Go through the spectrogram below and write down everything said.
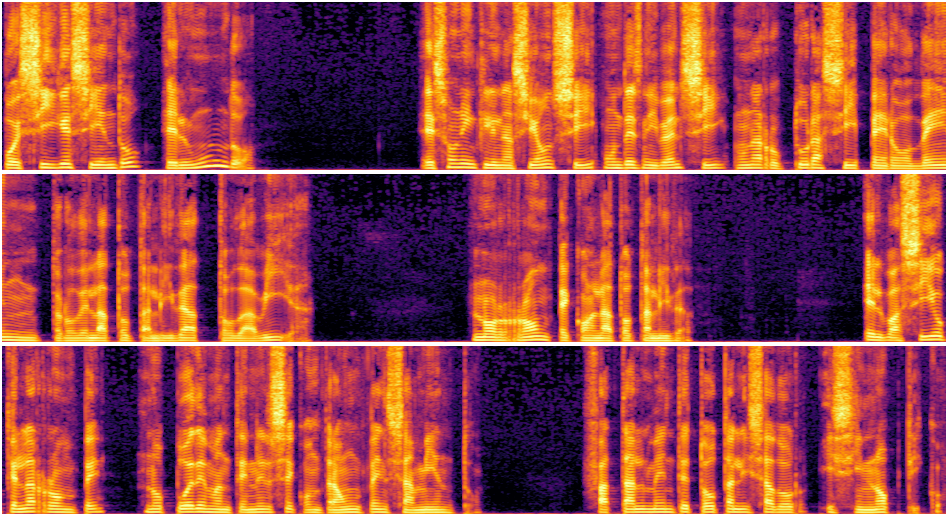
pues sigue siendo el mundo. Es una inclinación, sí, un desnivel, sí, una ruptura, sí, pero dentro de la totalidad todavía. No rompe con la totalidad. El vacío que la rompe no puede mantenerse contra un pensamiento, fatalmente totalizador y sinóptico,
